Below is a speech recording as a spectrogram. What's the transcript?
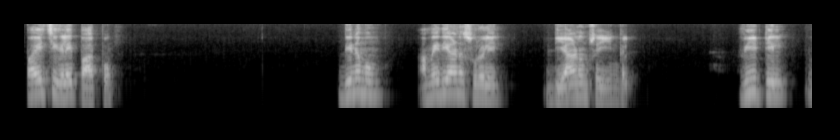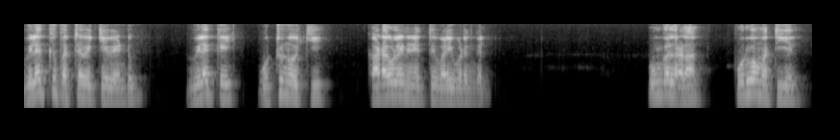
பயிற்சிகளை பார்ப்போம். தினமும் அமைதியான சூழலில் தியானம் செய்யுங்கள். வீட்டில் விளக்கு பற்ற வைக்க வேண்டும். விளக்கை உற்று நோக்கி கடவுளை நினைத்து வழிபடுங்கள். உங்களால் புருவ மத்தியில்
